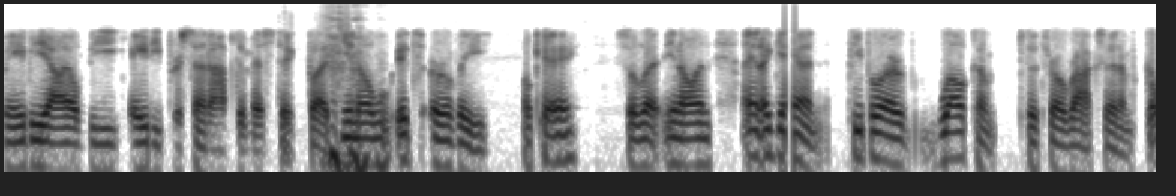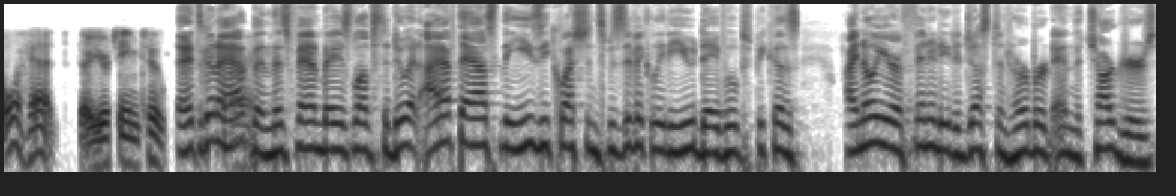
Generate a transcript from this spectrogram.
maybe I'll be 80% optimistic. But you know, it's early. Okay, so let you know, and and again, people are welcome to throw rocks at them. Go ahead. They're your team too. It's going to happen. Right. This fan base loves to do it. I have to ask the easy question specifically to you, Dave Hoops, because I know your affinity to Justin Herbert and the Chargers.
